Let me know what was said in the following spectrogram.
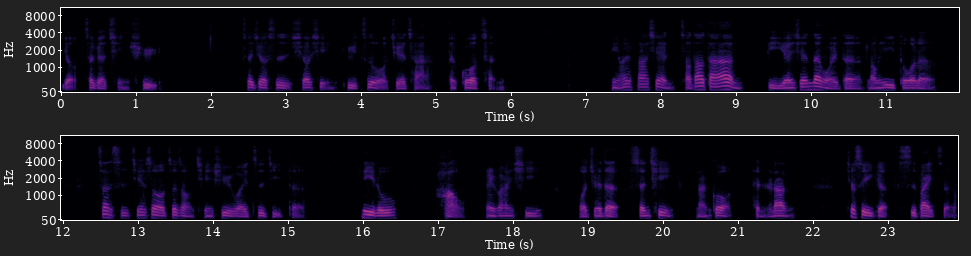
有这个情绪？这就是修行与自我觉察的过程。你会发现，找到答案比原先认为的容易多了。暂时接受这种情绪为自己的，例如，好，没关系，我觉得生气、难过、很烂，就是一个失败者。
